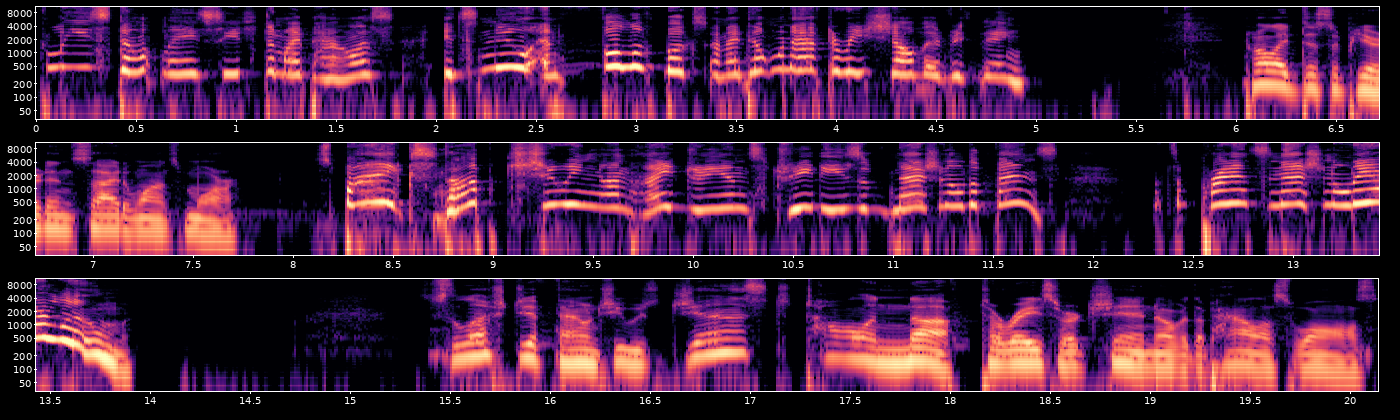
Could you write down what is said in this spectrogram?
Please don't lay siege to my palace. It's new and full of books, and I don't want to have to reshelve everything. Twilight disappeared inside once more. Spike, stop chewing on Hadrian's treaties of National Defense. That's a Prance national heirloom. Celestia found she was just tall enough to raise her chin over the palace walls.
